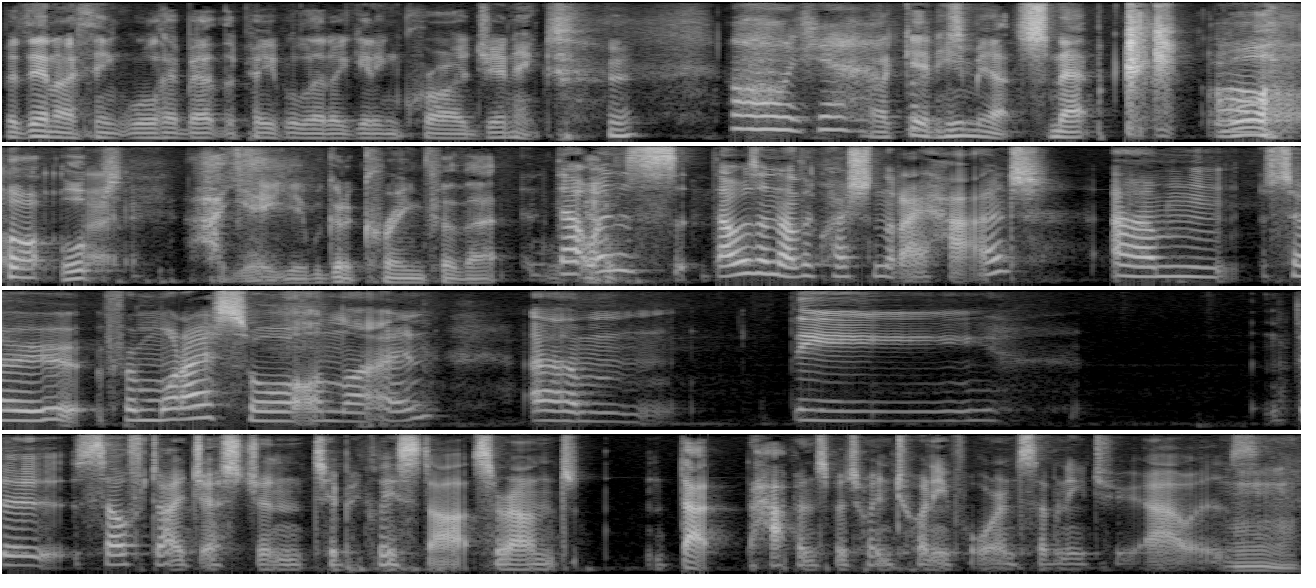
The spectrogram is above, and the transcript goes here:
but then I think, well, how about the people that are getting cryogenic? Oh yeah. I get him out, snap. Oh, oops. Ah, yeah, yeah, we've got a cream for that. That Yeah. was that was another question that I had. Um, so from what I saw online, um, the the self digestion typically starts around that happens between twenty four and seventy two hours. Mm.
